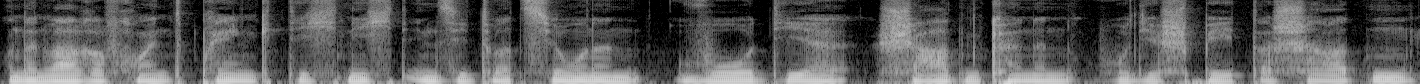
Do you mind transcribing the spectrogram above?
und ein wahrer Freund bringt dich nicht in Situationen, wo dir schaden können, wo dir später schaden,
